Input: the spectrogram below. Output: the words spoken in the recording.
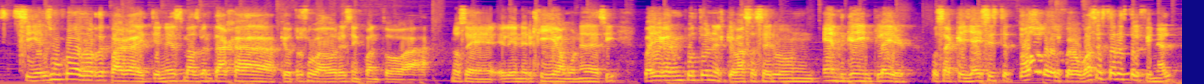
si eres un jugador de paga y tienes más ventaja que otros jugadores en cuanto a, no sé, la energía o moneda así, va a llegar un punto en el que vas a ser un endgame player. O sea, que ya hiciste todo lo del juego, vas a estar hasta el final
